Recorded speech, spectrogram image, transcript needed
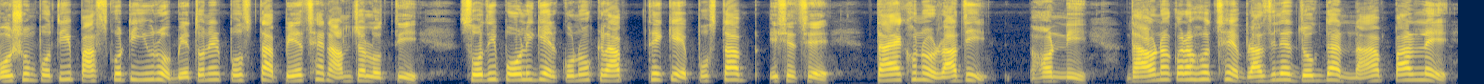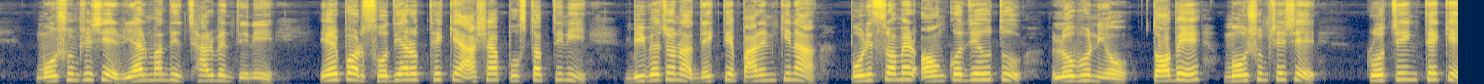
মৌসুম প্রতি পাঁচ কোটি ইউরো বেতনের প্রস্তাব পেয়েছেন আঞ্চলত্তি সৌদি প্রো লিগের কোনো ক্লাব থেকে প্রস্তাব এসেছে, তা এখনও রাজি হননি। ধারণা করা হচ্ছে ব্রাজিলের যোগদান না পারলে মৌসুম শেষে রিয়াল মাদ্রিদ ছাড়বেন তিনি। এরপর সৌদি আরব থেকে আসা প্রস্তাব তিনি বিবেচনা দেখতে পারেন কিনা, পরিশ্রমের অঙ্ক যেহেতু লোভনীয়। তবে মৌসুম শেষে কোচিং থেকে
